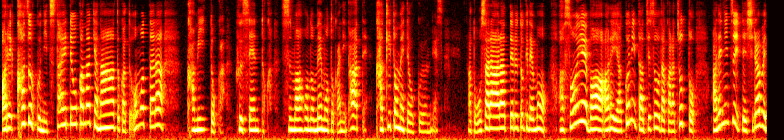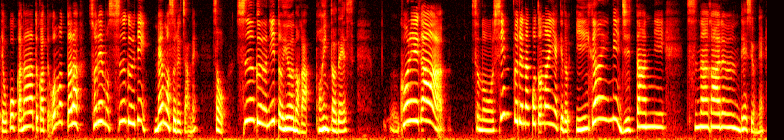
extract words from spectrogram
あれ家族に伝えておかなきゃなとかって思ったら紙とか付箋とかスマホのメモとかにパーって書き留めておくんです。あとお皿洗ってる時でもあそういえばあれ役に立ちそうだからちょっとあれについて調べておこうかなとかって思ったらそれもすぐにメモするじゃんねそうすぐにというのがポイントですこれがそのシンプルなことなんやけど意外に時短につながるんですよね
